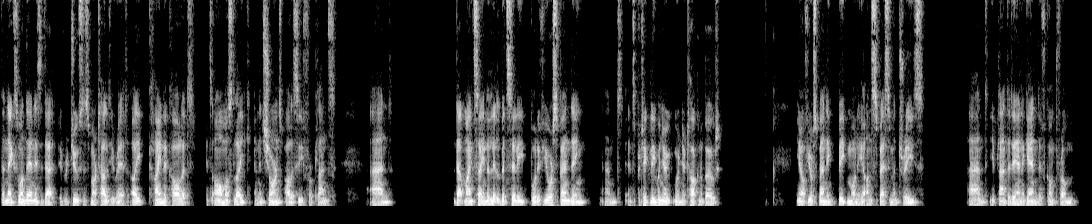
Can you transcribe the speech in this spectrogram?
The next one then is that it reduces mortality rate. I kind of call it, it's almost like an insurance policy for plants. And that might sound a little bit silly, but if you're spending, and it's particularly when you're, when you're talking about, you know, if you're spending big money on specimen trees and you plant it in again, they've come from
